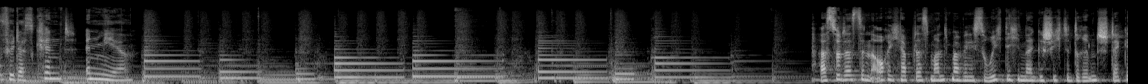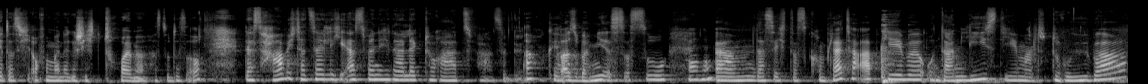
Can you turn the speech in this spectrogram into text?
für das Kind in mir. Hast du das denn auch? Ich habe das manchmal, wenn ich so richtig in der Geschichte drin stecke, dass ich auch von meiner Geschichte träume. Hast du das auch? Das habe ich tatsächlich erst, wenn ich in der Lektoratsphase bin. Ah, okay. Also bei mir ist das so, ähm, dass ich das Komplette abgebe und dann liest jemand drüber,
